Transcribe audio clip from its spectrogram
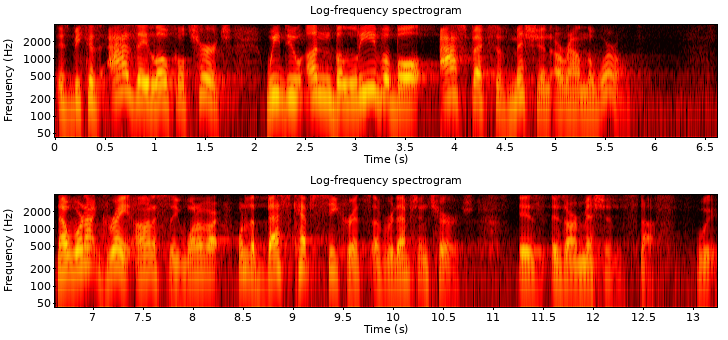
is because as a local church, we do unbelievable aspects of mission around the world. Now, we're not great, honestly. One of, our, one of the best kept secrets of Redemption Church is, is our mission stuff. We,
